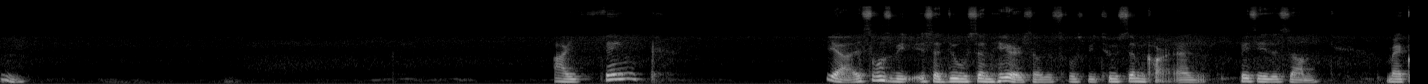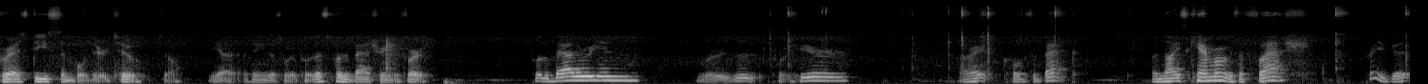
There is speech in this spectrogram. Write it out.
hmm. I think yeah, it's supposed to be it's a dual SIM here, so there's supposed to be two SIM card and basically this um micro SD symbol there too. So yeah, I think that's what I put. Let's put the battery in first. Put the battery in. Where is it? Put here. Alright, close the back. A nice camera with a flash. Pretty good.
